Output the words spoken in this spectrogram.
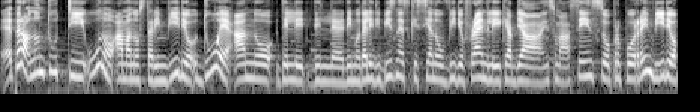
Eh, però non tutti, uno, amano stare in video, due, hanno delle, delle, dei modelli di business che siano video friendly, che abbia, insomma, senso proporre in video.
